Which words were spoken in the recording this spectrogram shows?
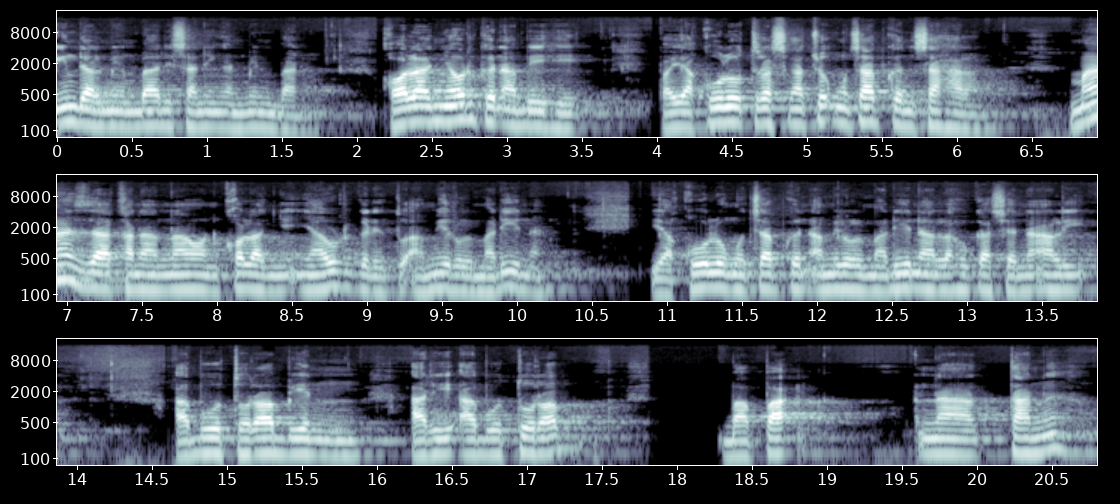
Indal mimbar di sandingan mimbar. Qala nyaurkeun abihi fayaqulu terus ngacuk ngucapkeun sahal maza kana naon qala nyaurkeun itu Amirul Madinah? Yaqulu ngucapkeun Amirul Madinah lahu ka Ali Abu Turabin ari Abu Turab bapak na tanah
